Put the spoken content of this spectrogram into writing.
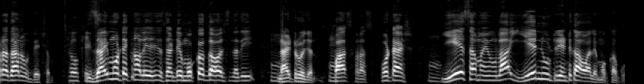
ప్రధాన ఉద్దేశం. జైమో టెక్నాలజీ ఏం చేస్తా అంటే మొక్కకు కావాల్సినది నైట్రోజన్ ఫాస్ఫరస్ పొటాష్ ఏ సమయంలో ఏ న్యూట్రియంట్ కావాలి మొక్కకు?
